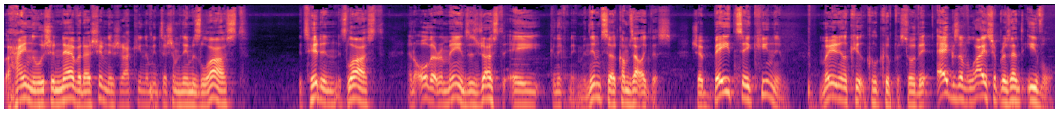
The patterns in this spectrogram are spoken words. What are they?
Hainu shenevad Hashem That means Hashem's name is lost. It's hidden. It's lost, and all that remains is just a nickname. And Nimsa comes out like this: Shebeitze kinim. So the eggs of lice represent evil.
